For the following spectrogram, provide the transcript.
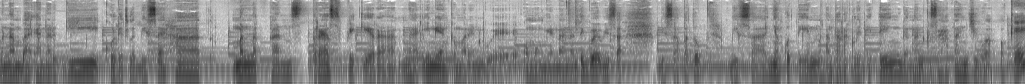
menambah energi, kulit lebih sehat, menekan stres pikiran. Nah, ini yang kemarin gue omongin. Nah, nanti gue bisa bisa apa tuh? Bisa nyangkutin antara clean eating dengan kesehatan jiwa. Oke? Okay?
